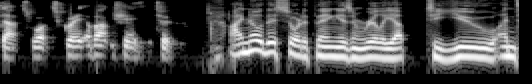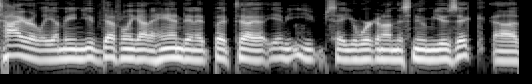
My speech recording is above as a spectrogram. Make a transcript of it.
that's what's great about Shane, too. I know this sort of thing isn't really up to you entirely. I mean, you've definitely got a hand in it, but uh, you say you're working on this new music. Uh,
